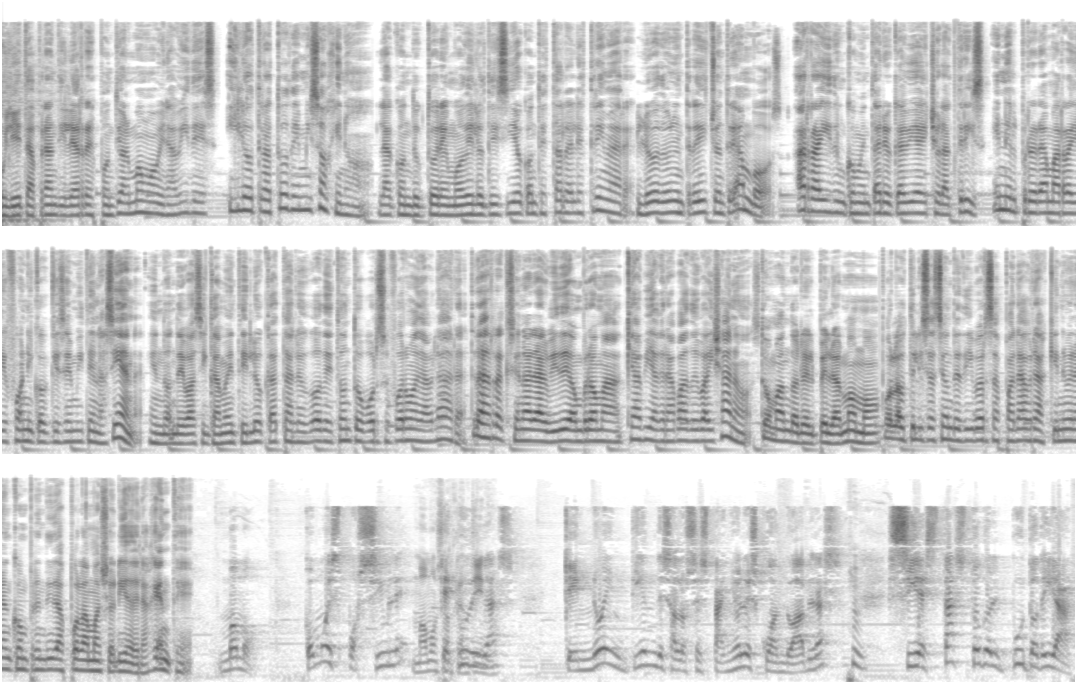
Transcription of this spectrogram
Julieta Prandi le respondió al Momo Benavides y lo trató de misógino. La conductora y modelo decidió contestarle al streamer luego de un entredicho entre ambos, a raíz de un comentario que había hecho la actriz en el programa radiofónico que se emite en la 100, en donde básicamente lo catalogó de tonto por su forma de hablar, tras reaccionar al video en broma que había grabado Ibai Llanos, tomándole el pelo al Momo por la utilización de diversas palabras que no eran comprendidas por la mayoría de la gente. Momo, ¿cómo es posible Momo es que tú argentino. digas que no entiendes a los españoles cuando hablas? Hmm. si estás todo el puto día.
